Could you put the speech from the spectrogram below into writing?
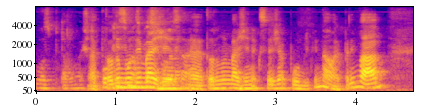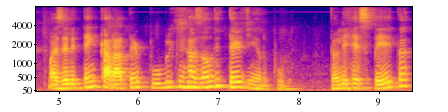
o hospital. Acho que É, todo pouquíssimas mundo imagina, é, todo mundo imagina que seja público. E não, é privado, mas ele tem caráter público em razão de ter dinheiro público. Então ele respeita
